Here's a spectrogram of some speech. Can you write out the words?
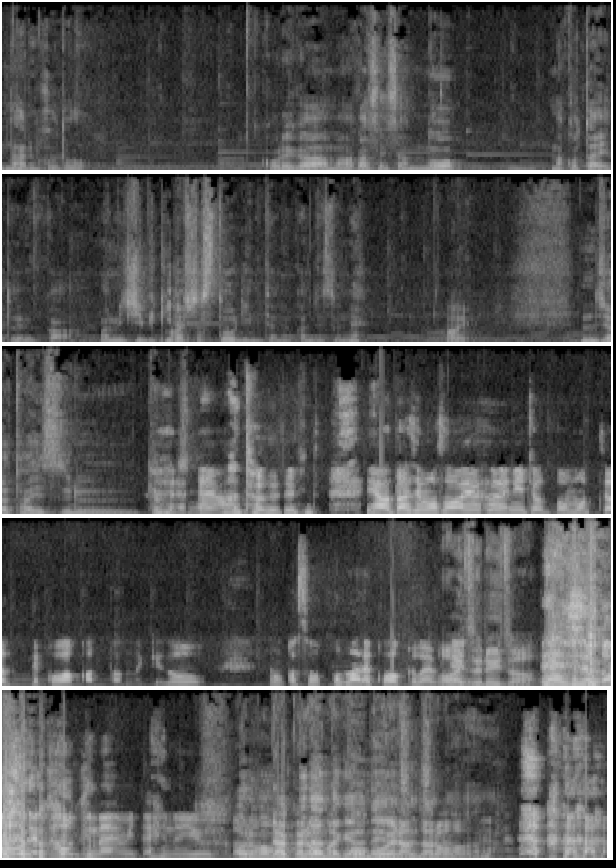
なるほど。これが、まあ、博士さんの、まあ、答えというか、まあ、導き出したストーリーみたいな感じですよね、はい。じゃあ対するキャメルさん。え、全然。いや、私もそういう風にちょっと思っちゃって怖かったんだけど、なんかそこまで怖くないみたおいいな。ずるいぞえ、そこまで怖くないみたいな言うから。俺も思ってたんだけどねだからお前高校選んだろ。それは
